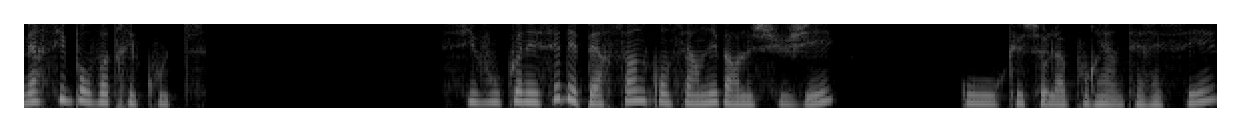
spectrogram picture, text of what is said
Merci pour votre écoute. Si vous connaissez des personnes concernées par le sujet, ou que cela pourrait intéresser,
